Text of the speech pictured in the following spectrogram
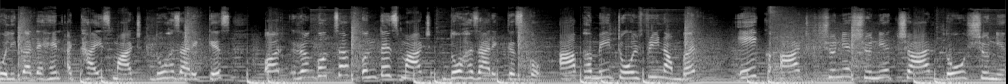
होलिका दहन 28 मार्च 2021 और रंगोत्सव 29 मार्च 2021 को। आप हमें टोल फ्री नंबर एक आठ शून्य शून्य चार दो शून्य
